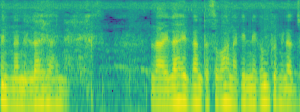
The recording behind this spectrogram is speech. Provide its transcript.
ইন্না লিল্লাহি ওয়া ইন্না ইলাইহি রাজিউন। লা ইলাহা ইল্লা আনতা সুবহানাকা, ইন্নী কুনতু মিনাজ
